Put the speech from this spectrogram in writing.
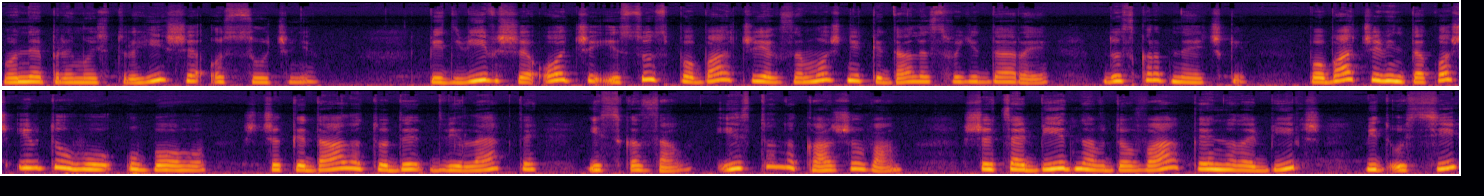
Вони приймуть строгіше осудження. Підвівши очі, Ісус побачив, як заможні кидали свої дари до скарбнички. Побачив він також і вдову убогу, що кидала туди дві лепти, і сказав Істинно кажу вам, що ця бідна вдова кинула більш від усіх,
